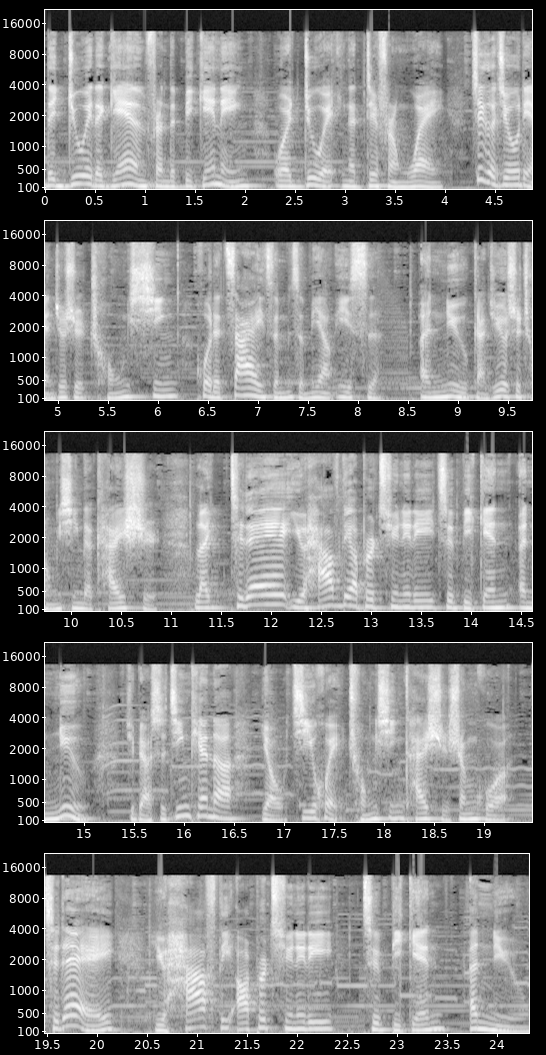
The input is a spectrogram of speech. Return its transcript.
they do it again from the beginning or do it in a different way。这个就有点就是重新或者再怎么怎么样意思。 anew 感觉又是重新的开始，like today you have the opportunity to begin anew，就表示今天呢有机会重新开始生活。Today you have the opportunity to begin anew。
